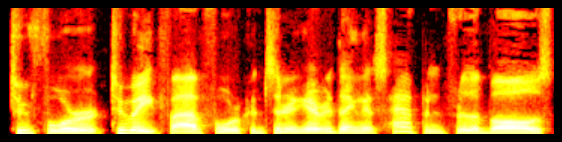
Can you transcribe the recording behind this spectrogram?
two four two eight five four. Considering everything that's happened for the Vols,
